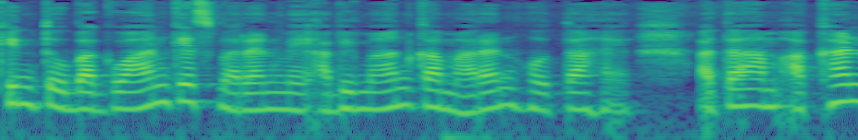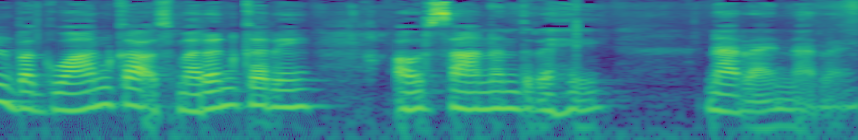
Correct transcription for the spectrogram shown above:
किंतु भगवान के स्मरण में अभिमान का मरण होता है। अतः हम अखंड भगवान का स्मरण करें और सानंद रहे। नारायण नारायण।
